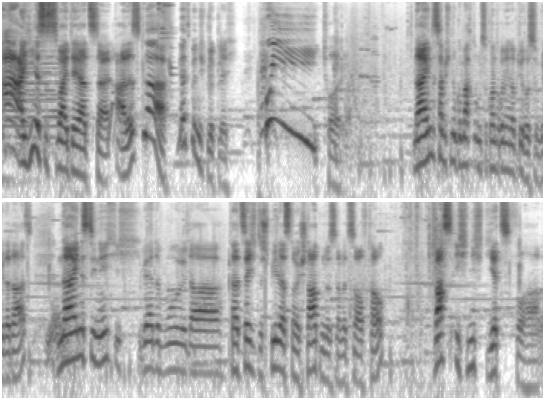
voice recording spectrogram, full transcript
Ah, hier ist das zweite Herzteil. Alles klar. Jetzt bin ich glücklich. Hui, toll. Nein, das habe ich nur gemacht, um zu kontrollieren, ob die Rüstung wieder da ist. Nein, ist sie nicht. Ich werde wohl da tatsächlich das Spiel erst neu starten müssen, damit es auftaucht. Was ich nicht jetzt vorhabe.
